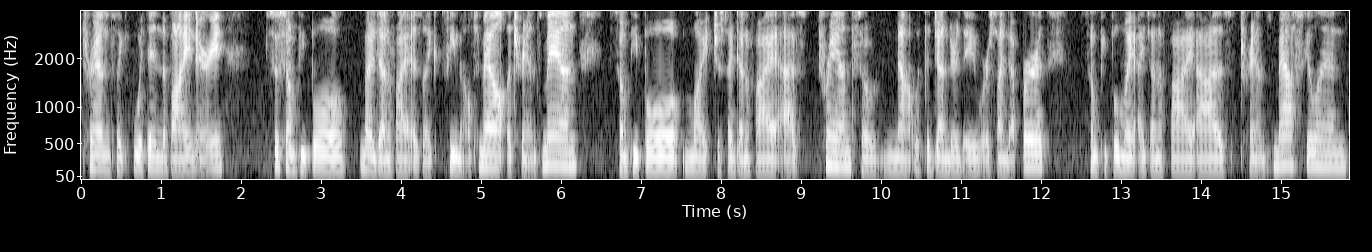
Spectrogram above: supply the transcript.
trans like within the binary. So, some people might identify as like female to male, a trans man. Some people might just identify as trans, so not with the gender they were assigned at birth. Some people might identify as trans masculine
